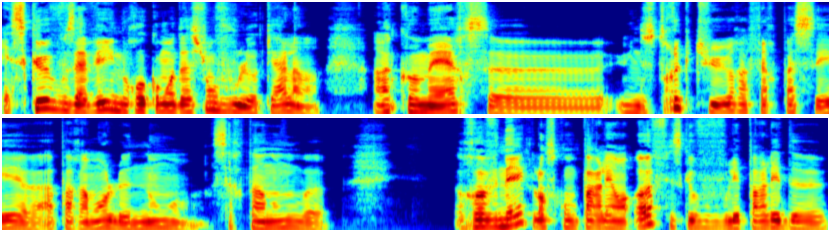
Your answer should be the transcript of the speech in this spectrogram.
Est-ce que vous avez une recommandation, vous, locale, un, un commerce, euh, une structure à faire passer euh, Apparemment, le nom, un certain nom euh, revenait lorsqu'on parlait en off. Est-ce que vous voulez parler de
